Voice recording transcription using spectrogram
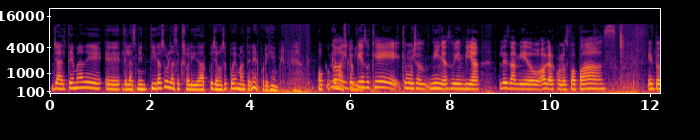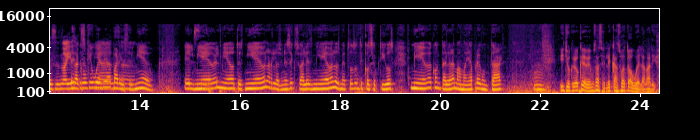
Ya el tema de, eh, de las mentiras sobre la sexualidad, pues ya no se puede mantener, por ejemplo. No, y yo pienso que, que muchas niñas hoy en día les da miedo hablar con los papás. Entonces no hay esa es, que vuelve a aparecer el miedo. El miedo, el miedo, entonces miedo a las relaciones sexuales, miedo a los métodos anticonceptivos, miedo a contarle a la mamá y a preguntar. Y yo creo que debemos hacerle caso a tu abuela, Maribel.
